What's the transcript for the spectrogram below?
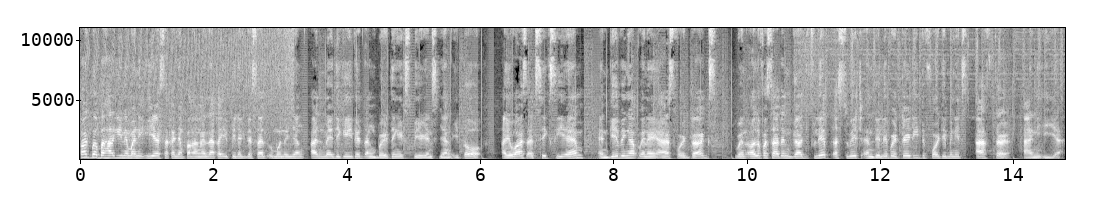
Pagbabahagi naman ni Iya sa kanyang panganganak ay ipinagdasal umuno niyang unmedicated ang birthing experience niyang ito. I was at 6cm and giving up when I asked for drugs when all of a sudden God flipped a switch and delivered 30 to 40 minutes after, ani Iya.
